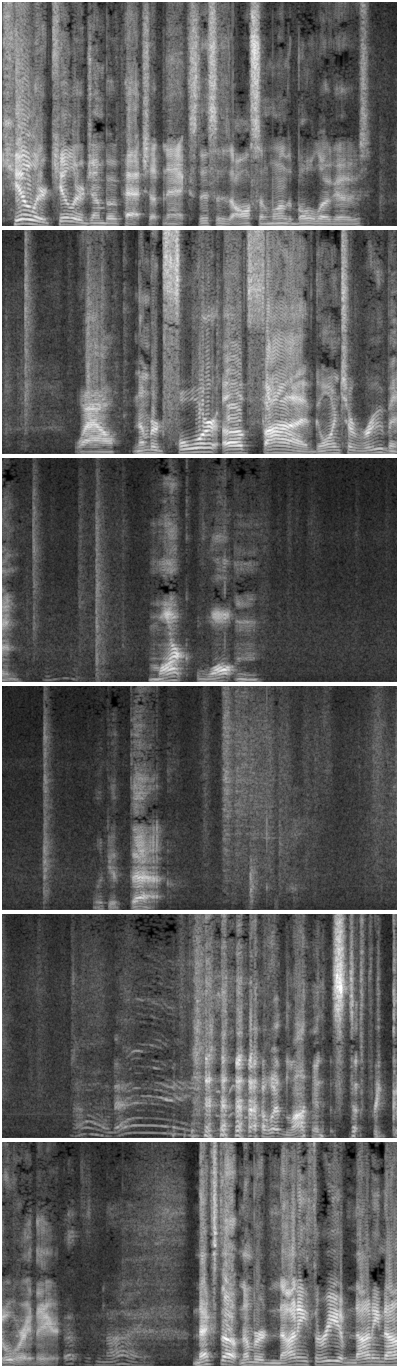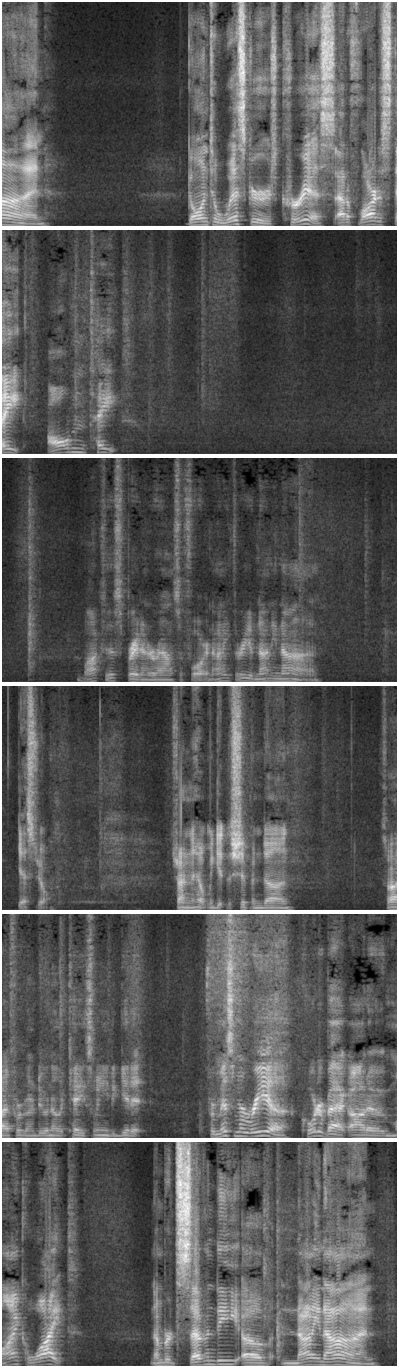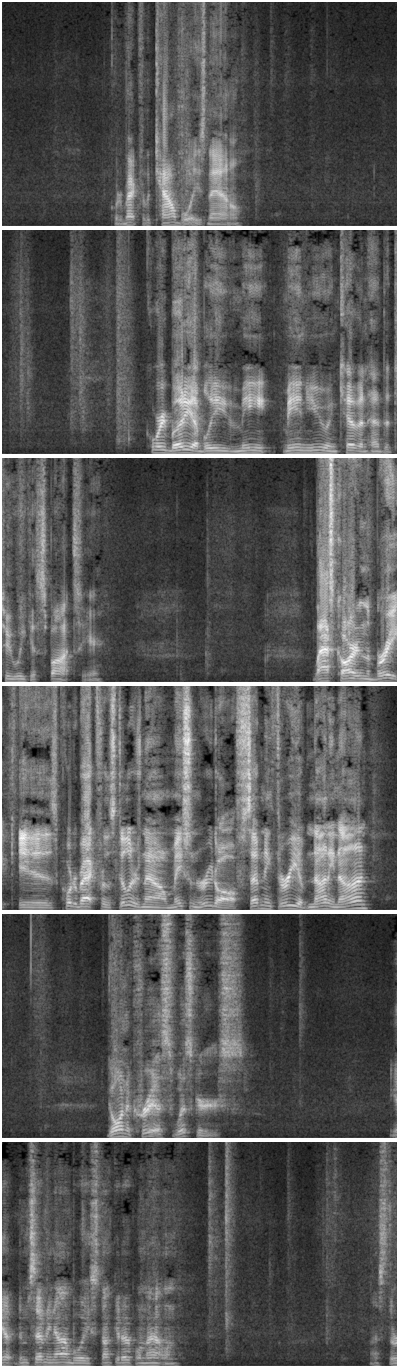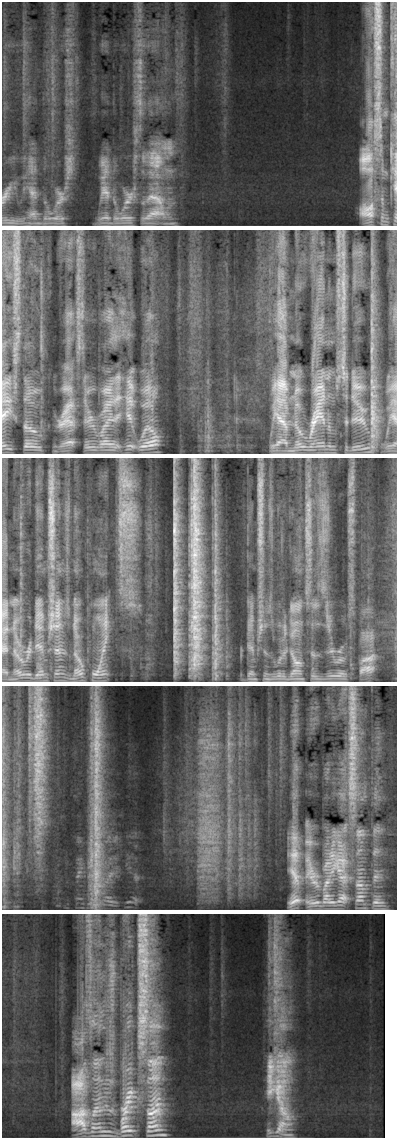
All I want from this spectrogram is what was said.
killer, killer jumbo patch up next. This is awesome. One of the bowl logos. Wow. Numbered four of five going to Ruben. Mark Walton. Look at that. Oh, dang. I wasn't lying. That's, that's pretty cool right there. That's nice. Next up, number 93 of 99. Going to Whiskers, Chris out of Florida State, Auden Tate. Boxes spreading around so far. 93 of 99. Yes, Joel. Trying to help me get the shipping done. So if we're going to do another case, we need to get it. For Miss Maria, quarterback auto, Mike White. Numbered 70 of 99. Quarterback for the Cowboys now. Corey Buddy, I believe me me and you and Kevin had the two weakest spots here. Last card in the break is quarterback for the Steelers now, Mason Rudolph, 73 of 99. Going to Chris Whiskers. Yep, them 79 boys stunk it up on that one. That's three. We had the worst. We had the worst of that one. Awesome case though. Congrats to everybody that hit well. We have no randoms to do. We had no redemptions, no points. Redemptions would have gone to the zero spot. I think everybody hit. Yep, everybody got something. Ozlander's break, son. He gone.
